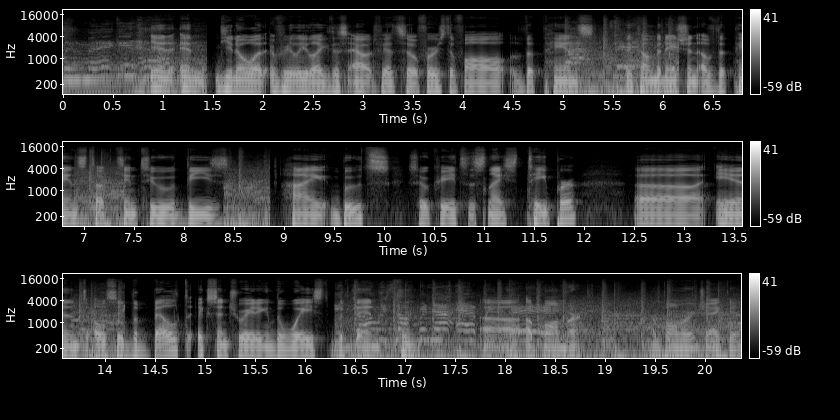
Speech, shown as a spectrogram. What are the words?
And and you know what? I really like this outfit. So first of all, the pants, the combination of the pants tucked into these high boots, so it creates this nice taper. Uh, and also the belt accentuating the waist, but then uh, a bomber, a bomber jacket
